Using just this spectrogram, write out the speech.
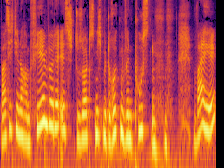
Was ich dir noch empfehlen würde, ist, du solltest nicht mit Rückenwind pusten, weil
